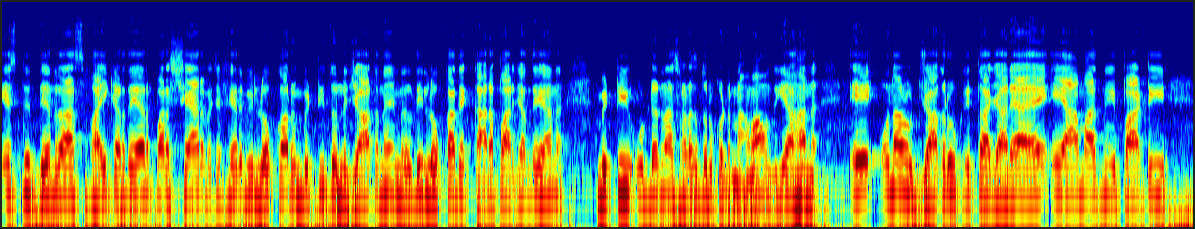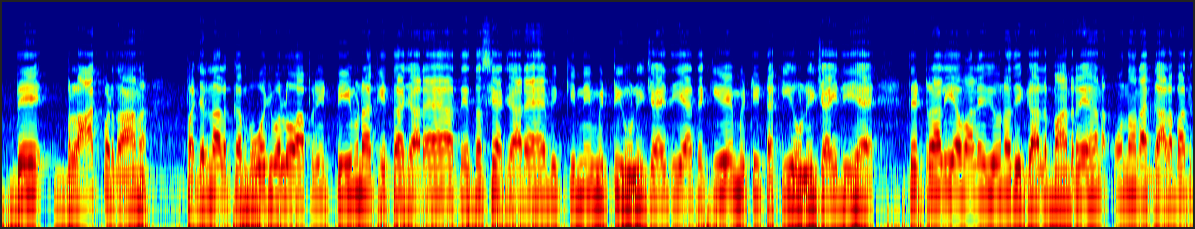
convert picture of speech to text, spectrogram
ਇਸ ਦੀ ਦਿਨ ਰਾਤ ਸਫ਼ਾਈ ਕਰਦੇ ਹਨ, ਪਰ ਸ਼ਹਿਰ ਵਿੱਚ ਫਿਰ ਵੀ ਲੋਕਾਂ ਨੂੰ ਮਿੱਟੀ ਤੋਂ ਨਿਜਾਤ ਨਹੀਂ ਮਿਲਦੀ। ਲੋਕਾਂ ਦੇ ਘਰ ਭਰ ਜਾਂਦੇ ਹਨ, ਮਿੱਟੀ ਉੱਡਣ ਨਾਲ ਸੜਕ ਦੁਰਘਟਨਾਵਾਂ ਹੁੰਦੀਆਂ ਹਨ। ਇਹ ਉਹਨਾਂ ਨੂੰ ਜਾਗਰੂਕ ਕੀਤਾ ਜਾ ਰਿਹਾ ਹੈ। ਇਹ ਆਮ ਆਦਮੀ ਪਾਰਟੀ ਦੇ ਬਲਾਕ ਪ੍ਰਧਾਨ ਭਜਨ ਲਾਲ ਕੰਬੋਜ ਵੱਲੋਂ ਆਪਣੀ ਟੀਮ ਨਾਲ ਕੀਤਾ ਜਾ ਰਿਹਾ ਹੈ ਅਤੇ ਦੱਸਿਆ ਜਾ ਰਿਹਾ ਹੈ ਵੀ ਕਿੰਨੀ ਮਿੱਟੀ ਹੋਣੀ ਚਾਹੀਦੀ ਹੈ ਤੇ ਕਿਵੇਂ ਮਿੱਟੀ ਢੱਕੀ ਹੋਣੀ ਚਾਹੀਦੀ ਹੈ ਤੇ ਟਰਾਲੀਆਂ ਵਾਲੇ ਵੀ ਉਹਨਾਂ ਦੀ ਗੱਲ ਮੰਨ ਰਹੇ ਹਨ। ਉਹਨਾਂ ਨਾਲ ਗੱਲਬਾਤ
